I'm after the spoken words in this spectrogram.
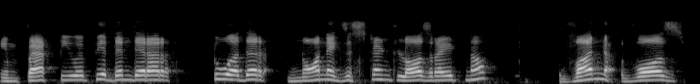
impact UAP. Then there are two other non existent laws right now. One was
